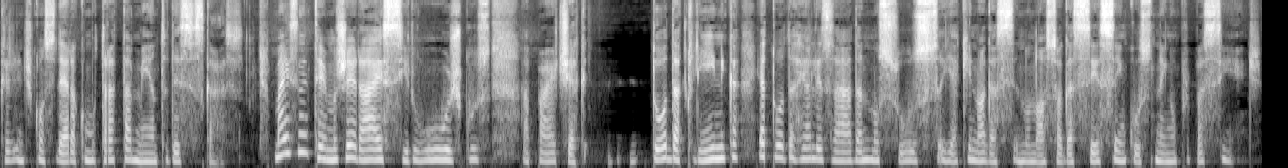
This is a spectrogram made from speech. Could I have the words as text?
que a gente considera como tratamento desses casos. Mas em termos gerais, cirúrgicos, a parte toda a clínica é toda realizada no SUS e aqui no, HC, no nosso HC sem custo nenhum para o paciente.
